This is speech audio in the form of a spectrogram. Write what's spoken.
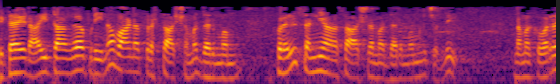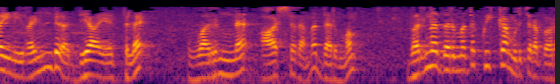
ரிட்டையர்ட் ஆயிட்டாங்க அப்படின்னா வானப்பிரஸ்த ஆசிரம தர்மம். பிறகு சந்நியாச ஆசிரம தர்மம்னு சொல்லி நமக்கு வர்ற இனி ரெண்டு அத்தியாயத்துல வர்ண ஆசிரம தர்மம். வர்ண தர்மத்தை குயிக்கா முடிச்சிட போற.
